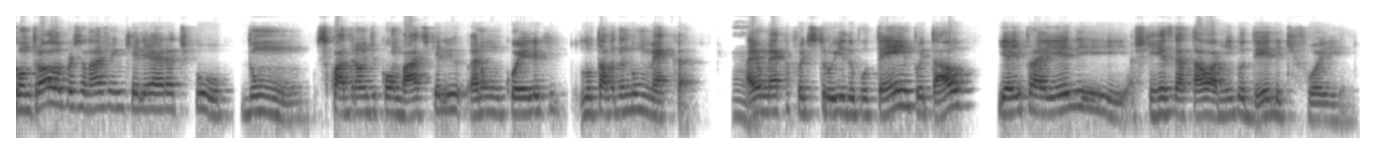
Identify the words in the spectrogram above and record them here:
controla o personagem que ele era, tipo, de um esquadrão de combate que ele era um coelho que lutava dentro de um mecha. Hum. Aí o mecha foi destruído com o tempo e tal. E aí, para ele, acho que resgatar o amigo dele que foi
